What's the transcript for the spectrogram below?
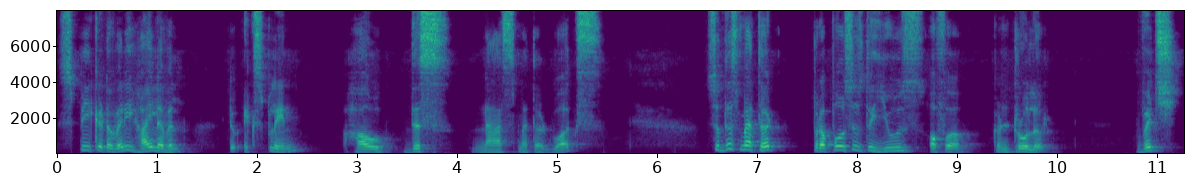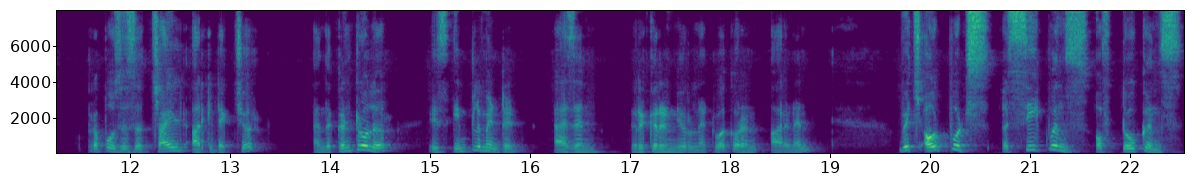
speak at a very high level to explain how this NAS method works. So this method proposes the use of a controller which proposes a child architecture and the controller is implemented as an recurrent neural network or an RNN which outputs a sequence of tokens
